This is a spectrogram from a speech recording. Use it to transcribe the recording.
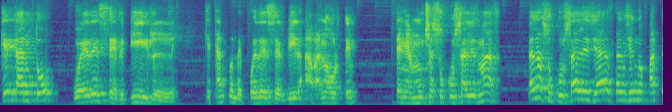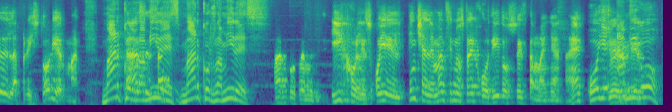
¿qué tanto puede servirle? ¿Qué tanto le puede servir a Banorte tener muchas sucursales más? Ya las sucursales ya están siendo parte de la prehistoria, hermano. Marcos Ramírez, Marcos Ramírez. Marcos Ramírez. Híjoles, oye, el pinche alemán sí nos trae jodidos esta mañana, ¿eh? Oye, Yo- amigo,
